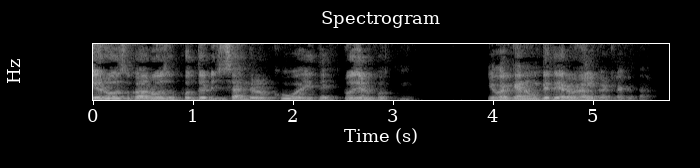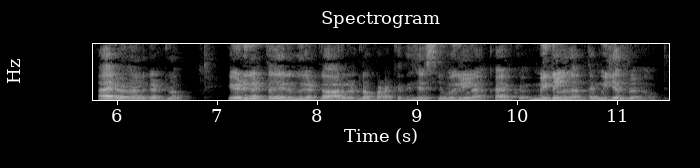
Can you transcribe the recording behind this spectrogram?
ఏ రోజుకు ఆ రోజు? పొద్దున్న నుంచి సాయంత్రం వరకు అయితే రోజు వెళ్ళిపోతుంది ఎవరికైనా ఉండేది ఇరవై నాలుగు గంటలే కదా. ఆ ఇరవై నాలుగు గంటలు ఏడు గంటలు ఎనిమిది గంటలు ఆరు గంటలు పడక తీసేస్తే మిగిలిన కార్యక్రమం మిగిలినదంతా మీ చేతిలోనే ఉంది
